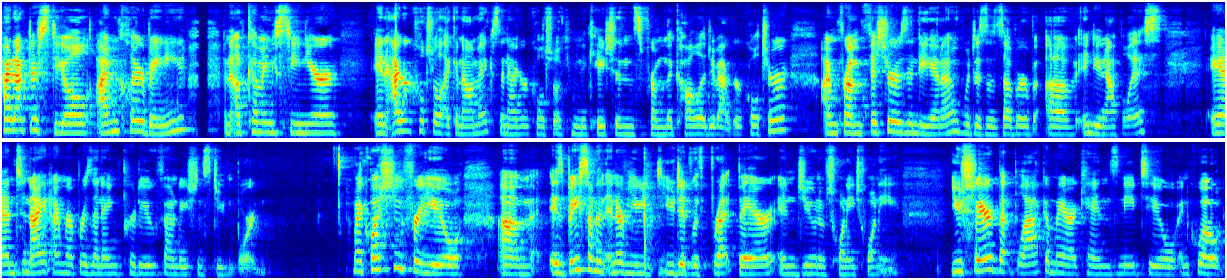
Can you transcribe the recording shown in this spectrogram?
Hi, Dr. Steele. I'm Claire Bainey, an upcoming senior in agricultural economics and agricultural communications from the College of Agriculture. I'm from Fishers, Indiana, which is a suburb of Indianapolis. And tonight I'm representing Purdue Foundation Student Board. My question for you um, is based on an interview you did with Bret Baier in June of 2020. You shared that Black Americans need to, and quote,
